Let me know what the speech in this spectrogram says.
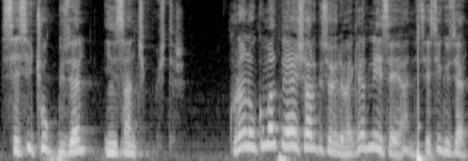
sesi çok güzel insan çıkmıştır? Kur'an okumak veya şarkı söylemek her neyse yani sesi güzel.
